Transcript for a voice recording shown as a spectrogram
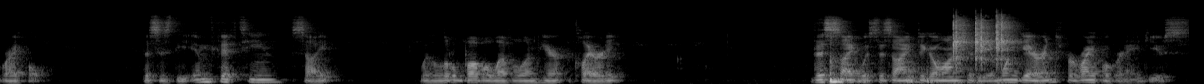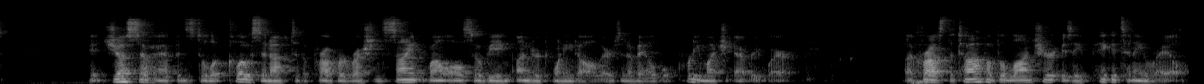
rifle. This is the M15 sight with a little bubble level in here for clarity. This sight was designed to go onto the M1 Garand for rifle grenade use. It just so happens to look close enough to the proper Russian sight while also being under $20 and available pretty much everywhere. Across the top of the launcher is a Picatinny rail.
